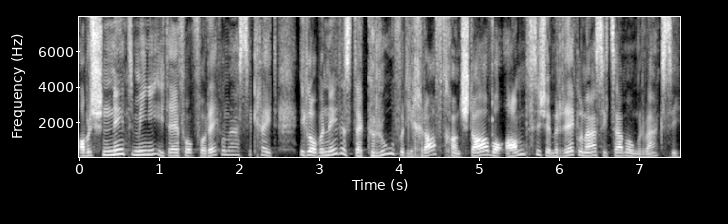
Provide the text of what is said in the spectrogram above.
Aber es ist nicht meine Idee von, von Regelmäßigkeit. Ich glaube nicht, dass der Groove und die Kraft kann stehen, die anders ist, wenn wir regelmäßig zusammen unterwegs sind.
